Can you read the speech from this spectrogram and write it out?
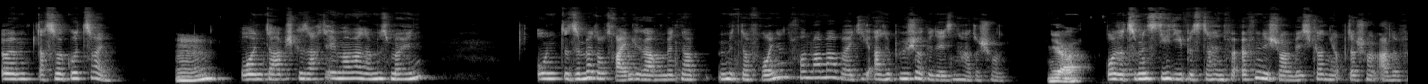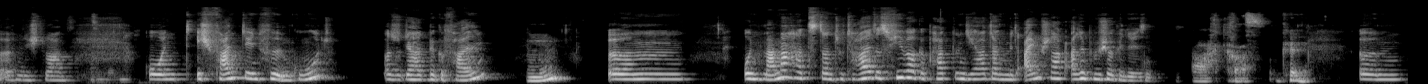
ähm, das soll gut sein. Mhm. Und da habe ich gesagt, ey Mama, da müssen wir hin. Und dann sind wir dort reingegangen mit einer, mit einer Freundin von Mama, weil die alle Bücher gelesen hatte schon. Ja. Oder zumindest die, die bis dahin veröffentlicht waren. Ich weiß nicht, ob da schon alle veröffentlicht waren. Und ich fand den Film gut. Also der hat mir gefallen. Mhm. Ähm, und Mama hat's dann total das Fieber gepackt und die hat dann mit einem Schlag alle Bücher gelesen. Ach, krass. Okay. Ähm,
